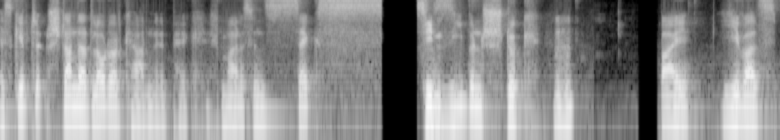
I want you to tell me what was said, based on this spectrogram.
Es gibt Standard-Loadout-Karten in Pack. Ich meine, es sind sechs, sieben, sieben Stück. Mhm. Bei jeweils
